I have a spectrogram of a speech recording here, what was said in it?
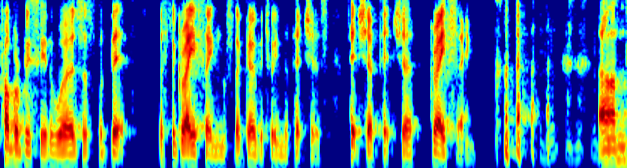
probably see the words as the bit, as the gray things that go between the pictures. Picture, picture, gray thing. Mm-hmm, mm-hmm, um,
